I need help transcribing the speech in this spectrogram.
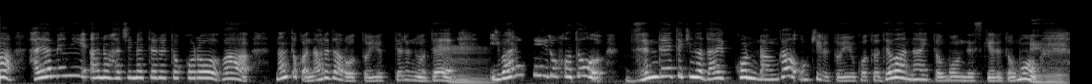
まあ、早めにあの始めてるところは、なんとかなるだろうと言ってるので、うん。言われているほど全米的な大混乱が起きるということではないと思うんですけれども、え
